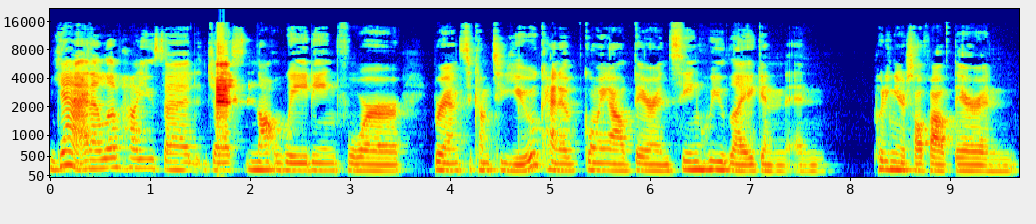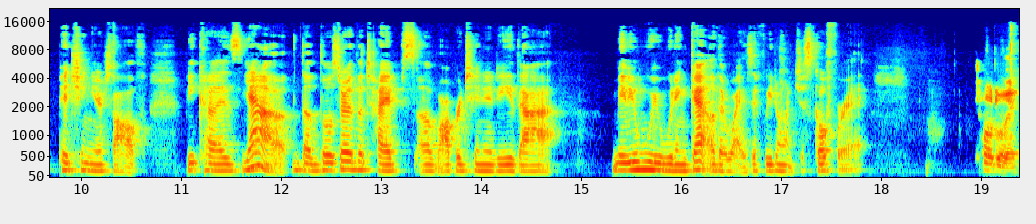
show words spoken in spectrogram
Yeah, and I love how you said just not waiting for brands to come to you, kind of going out there and seeing who you like and and putting yourself out there and pitching yourself because yeah, the, those are the types of opportunity that maybe we wouldn't get otherwise if we don't just go for it. Totally.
